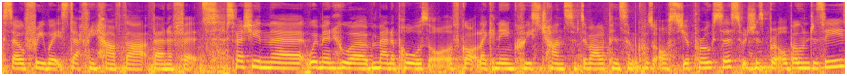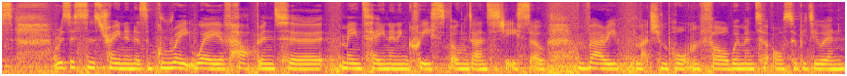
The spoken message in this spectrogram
So free weights definitely have that benefit, especially in the women who are menopausal, have got like an increased chance of developing something called osteoporosis, which is brittle bone disease. Resistance training is a great way of helping to maintain and increase bone bone density. So very much important for women to also be doing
